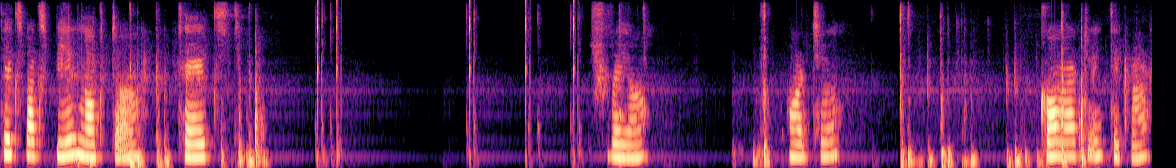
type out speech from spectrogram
textbox 1 nokta. Text. Şuraya. Artı. Convert to int tekrar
